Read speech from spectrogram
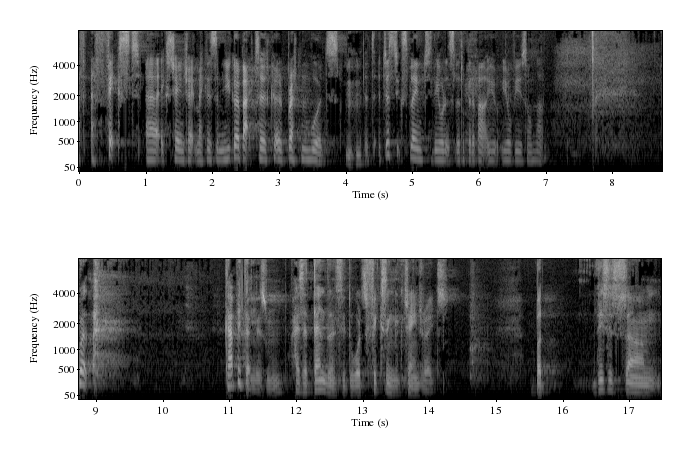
a, a, fixed uh, exchange rate mechanism. You go back to uh, Bretton Woods. Mm-hmm. Just explain to the audience a little bit about your, your views on that. Well, capitalism has a tendency towards fixing exchange rates. But this is um,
